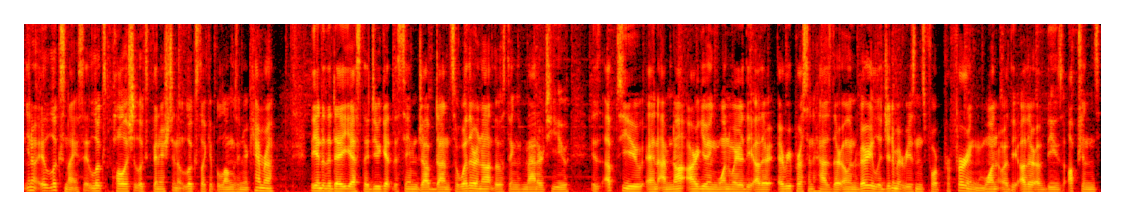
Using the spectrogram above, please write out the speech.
you know, it looks nice. It looks polished, it looks finished, and it looks like it belongs in your camera. At the end of the day, yes, they do get the same job done. So whether or not those things matter to you is up to you. And I'm not arguing one way or the other. Every person has their own very legitimate reasons for preferring one or the other of these options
